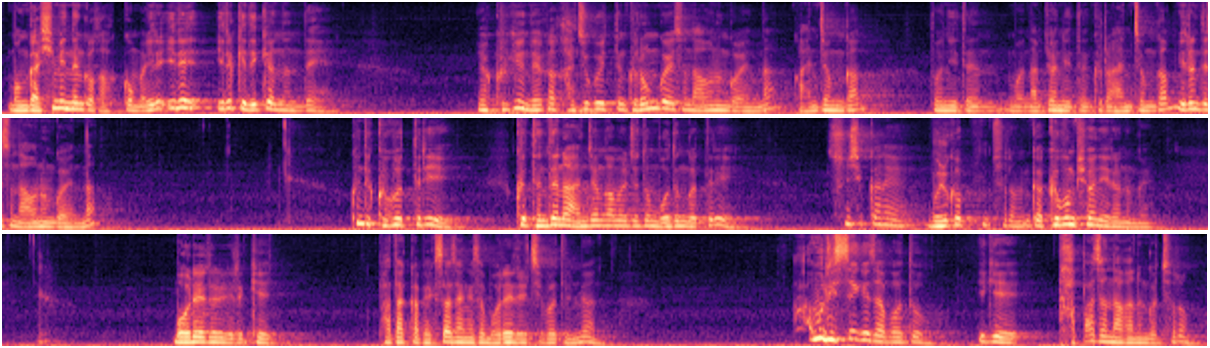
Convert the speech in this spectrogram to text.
뭔가 힘 있는 것 같고 막 이래, 이래, 이렇게 느꼈는데 야 그게 내가 가지고 있던 그런 거에서 나오는 거였나? 그 안정감? 돈이든 뭐 남편이든 그런 안정감? 이런 데서 나오는 거였나? 근데 그것들이 그 든든한 안정감을 주던 모든 것들이 순식간에 물거품처럼 그러니까 그분 표현이 이러는 거예요. 모래를 이렇게 바닷가 백사장에서 모래를 집어들면 아무리 세게 잡아도 이게 다 빠져나가는 것처럼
